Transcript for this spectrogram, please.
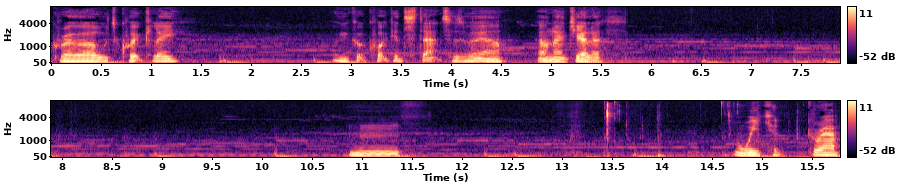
grow old quickly. Well, you've got quite good stats as well. Oh no, jealous. Hmm. We could grab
